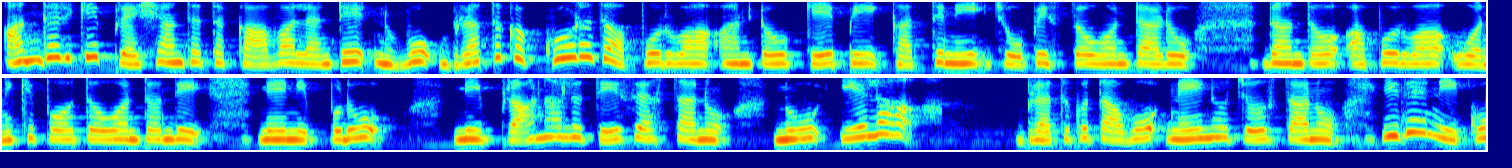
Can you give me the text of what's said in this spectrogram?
అందరికీ ప్రశాంతత కావాలంటే నువ్వు బ్రతకకూడదు అపూర్వ అంటూ కేపీ కత్తిని చూపిస్తూ ఉంటాడు. దాంతో అపూర్వ వణికిపోతూ ఉంటుంది. నేనిప్పుడు నీ ప్రాణాలు తీసేస్తాను. నువ్వు ఎలా బ్రతుకుతావో నేను చూస్తాను. ఇదే నీకు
